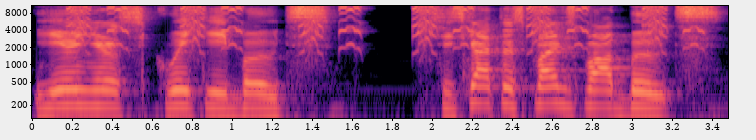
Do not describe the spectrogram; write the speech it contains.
You and your squeaky boots. She's got the SpongeBob boots.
